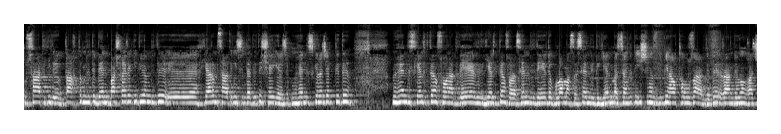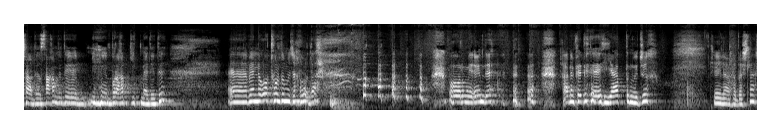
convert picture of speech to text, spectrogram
bu saati gidi- taktım dedi ben başka yere gidiyorum dedi. E, yarım saatin içinde dedi şey gelecek mühendis gelecek dedi. Mühendis geldikten sonra dedi eğer dedi geldikten sonra sen dedi evde bulamazsa sen dedi gelmezsen dedi işiniz dedi bir hafta uzar dedi. Randevun kaçar dedi. Sakın dedi bırakıp gitme dedi. Ee, ben de oturdum ucak orada. Oğlum önde kanepede yattım ucuk. Şöyle arkadaşlar.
